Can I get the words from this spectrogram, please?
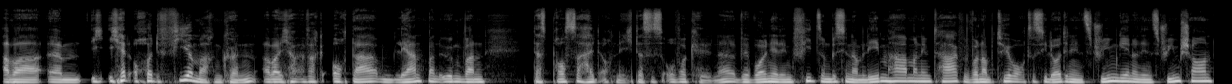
Aber ähm, ich, ich hätte auch heute vier machen können, aber ich habe einfach, auch da lernt man irgendwann, das brauchst du halt auch nicht. Das ist Overkill. Ne? Wir wollen ja den Feed so ein bisschen am Leben haben an dem Tag. Wir wollen natürlich aber auch, dass die Leute in den Stream gehen und den Stream schauen.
